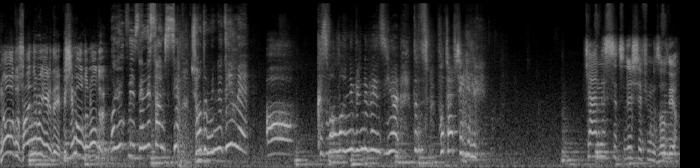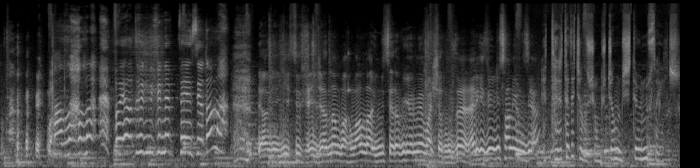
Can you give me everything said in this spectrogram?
Ne oldu? Sancı mı girdi? Bir şey mi oldu? Ne oldu? Ay yok be sen ne sancısı ya? Şu adam ünlü değil mi? Aa kız vallahi ünlü birine benziyor. Dur dur fotoğraf çekelim. Kendisi stüdyo şefimiz oluyor. Allah Allah bayağı da ünlü birine benziyordu ama. Ya Bilgi siz heyecandan bak. Vallahi ünlü Serap'ı görmeye başladınız ha. Herkes ünlü sanıyorsunuz ya. E, TRT'de çalışıyormuş canım işte ünlü sayılır.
